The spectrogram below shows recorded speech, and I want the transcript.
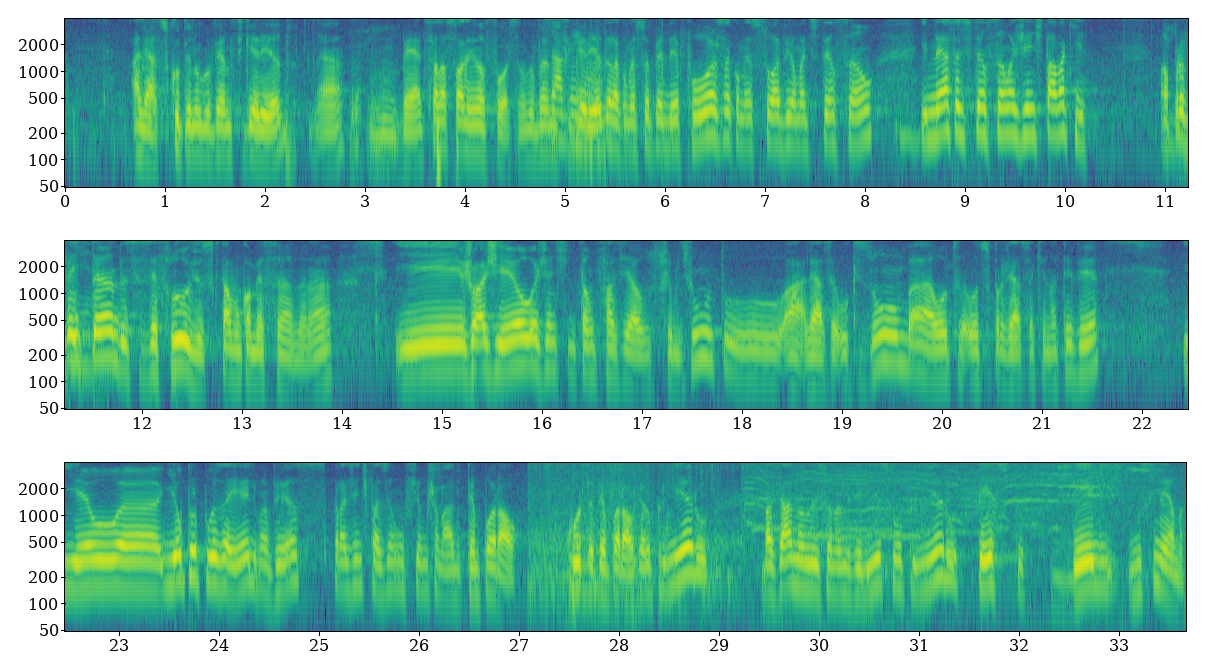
Aliás, desculpe, no governo Figueiredo, né? No Médici ela só ganhou força. No governo só Figueiredo ganhou. ela começou a perder força, começou a haver uma distensão e nessa distensão a gente estava aqui aproveitando esses eflúvios que estavam começando, né? E Jorge e eu, a gente então fazia os filmes junto, aliás, o Kizumba, outro, outros projetos aqui na TV. E eu, uh, e eu propus a ele uma vez para a gente fazer um filme chamado Temporal, Curta Temporal, que era o primeiro, baseado no Luiz Fernando Veríssimo, o primeiro texto dele no cinema.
